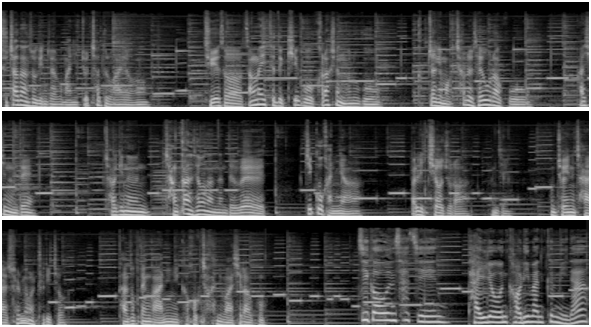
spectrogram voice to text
주차 단속인 줄 알고 많이 쫓아 들어와요. 뒤에서 쌍라이트도 켜고 크락션 누르고 갑자기 막 차를 세우라고 하시는데 자기는 잠깐 세워놨는데 왜 찍고 갔냐 빨리 지어주라 이제 그럼 저희는 잘 설명을 드리죠 단속된 거 아니니까 걱정하지 마시라고 찍어온 사진, 달려온 거리만큼이나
